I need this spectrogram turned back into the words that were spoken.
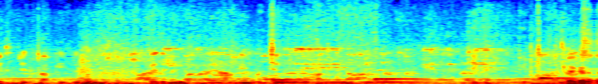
मत बाकी के मतलब प्रेसिडेंट ने कहा आगे बच्चे ठीक है? क्या करें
